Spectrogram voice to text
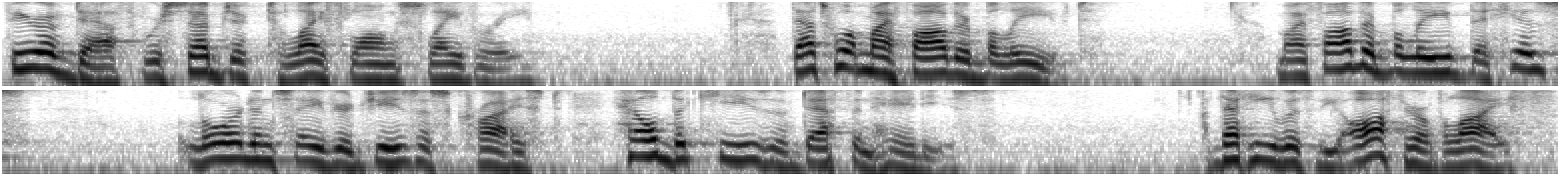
fear of death were subject to lifelong slavery. That's what my father believed. My father believed that his Lord and Savior, Jesus Christ, held the keys of death and Hades, that he was the author of life,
